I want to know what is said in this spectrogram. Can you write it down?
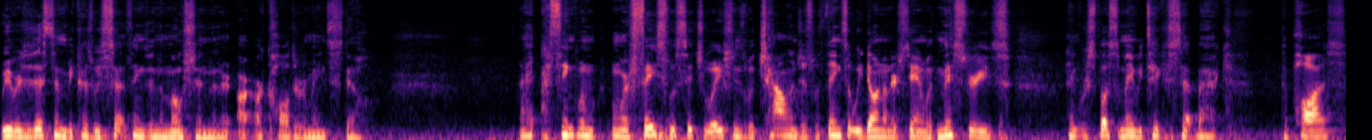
we resist Him because we set things into motion that are, are called to remain still. I, I think when, when we're faced with situations, with challenges, with things that we don't understand, with mysteries, I think we're supposed to maybe take a step back, to pause,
